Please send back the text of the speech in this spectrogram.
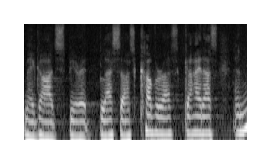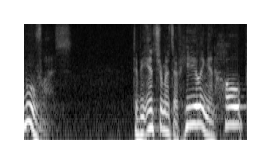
May God's Spirit bless us, cover us, guide us, and move us to be instruments of healing and hope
